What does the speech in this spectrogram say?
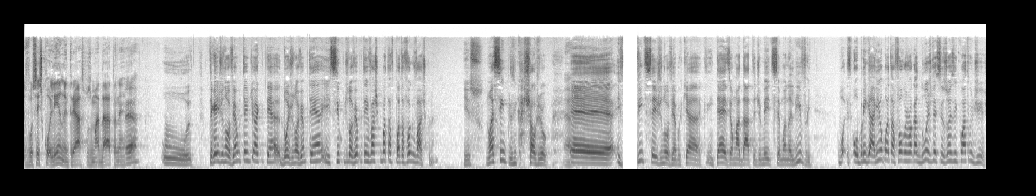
você escolhendo, entre aspas, uma data, né? É. O 3 de novembro tem, tem 2 de novembro tem, e 5 de novembro tem Vasco, Botafogo e Vasco, né? Isso. Não é simples encaixar o jogo. É. É, e 26 de novembro, que é, em tese é uma data de meio de semana livre, obrigaria o Botafogo a jogar duas decisões em quatro dias.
